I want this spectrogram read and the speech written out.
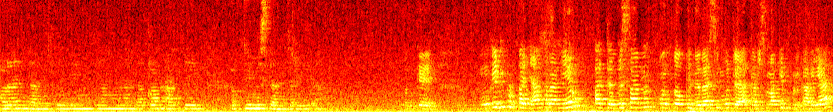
oranye dan kuning yang menandakan arti optimis dan ceria. oke. Mungkin pertanyaan terakhir, ada pesan untuk generasi muda agar semakin berkarya?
